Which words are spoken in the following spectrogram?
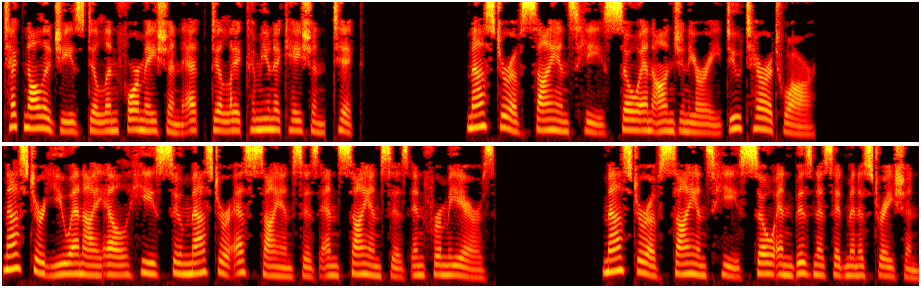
Technologies de l'information et de la communication TIC Master of Science HES-SO en ingénierie du territoire. Master UNIL HES-SO Master S Sciences and Sciences Infirmières Master of Science HES-SO en Business Administration,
